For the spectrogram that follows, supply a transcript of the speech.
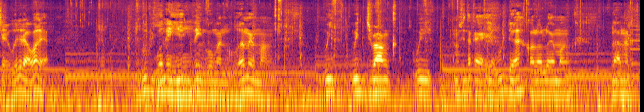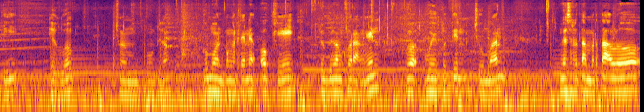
cewek dari awal ya gue begini gini." lingkungan gue memang we we drunk we maksudnya kayak ya udah kalau lo emang nggak ngerti ya gue cuma mau bilang gue mohon pengertiannya oke lo bilang kurangin gue gue ikutin cuman nggak serta merta lo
